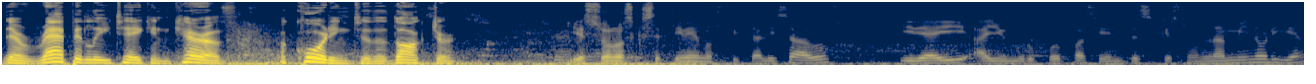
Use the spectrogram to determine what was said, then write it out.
they're rapidly taken care of, according to the doctor. y esos son los que se tienen hospitalizados y de ahí hay un grupo de pacientes que son la minoría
